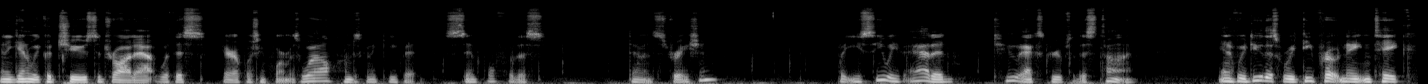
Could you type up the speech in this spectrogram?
And again, we could choose to draw it out with this arrow pushing form as well. I'm just going to keep it simple for this demonstration. But you see we've added two X groups at this time. And if we do this where we deprotonate and take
